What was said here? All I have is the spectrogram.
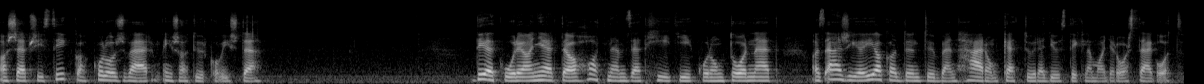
a Sepsi Szik, a Kolozsvár és a Türkoviste. Dél-Korea nyerte a hat nemzet hét jégkorong tornát, az ázsiaiakat döntőben 3-2-re győzték le Magyarországot.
